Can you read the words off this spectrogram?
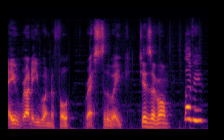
a ruddy wonderful rest of the week. Cheers everyone. Love you.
